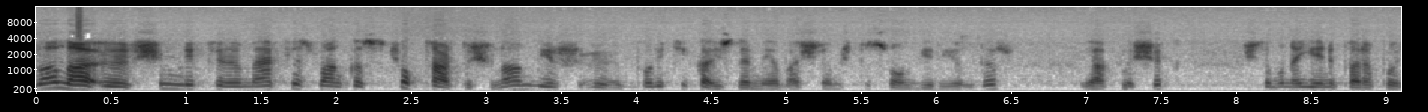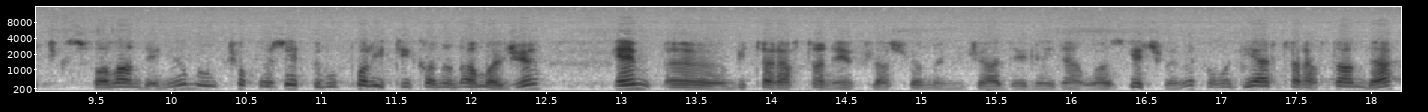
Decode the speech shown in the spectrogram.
Valla e, şimdi e, Merkez Bankası çok tartışılan bir e, politika izlemeye başlamıştı son bir yıldır yaklaşık. İşte buna yeni para politikası falan deniyor. Bu çok özetle bu politikanın amacı hem bir taraftan enflasyonla mücadeleden vazgeçmemek ama diğer taraftan da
